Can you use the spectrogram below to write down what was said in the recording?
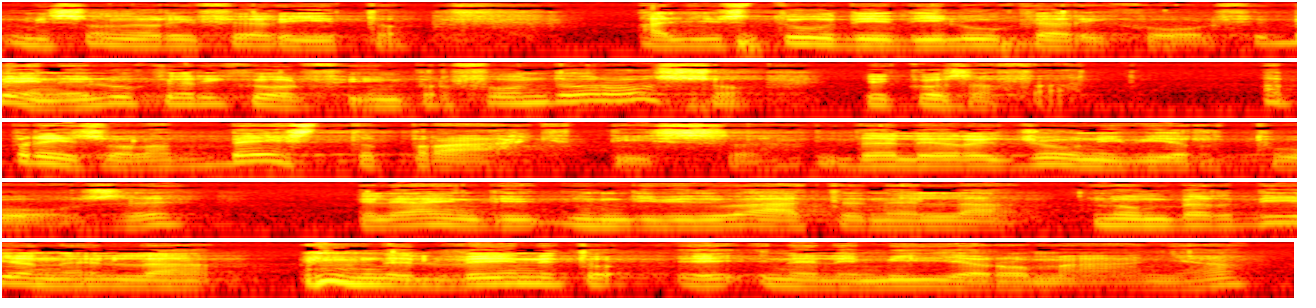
mi sono riferito agli studi di Luca Ricolfi. Bene, Luca Ricolfi in profondo rosso che cosa ha fatto? Ha preso la best practice delle regioni virtuose e le ha individuate nella Lombardia, nella, nel Veneto e nell'Emilia Romagna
